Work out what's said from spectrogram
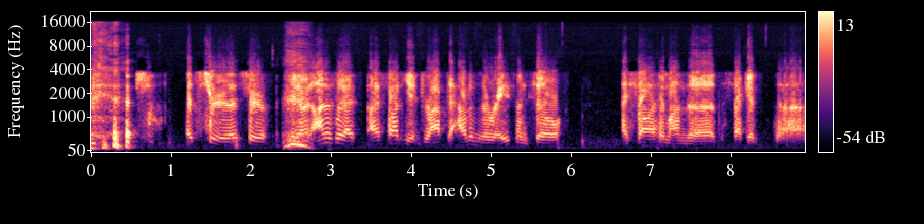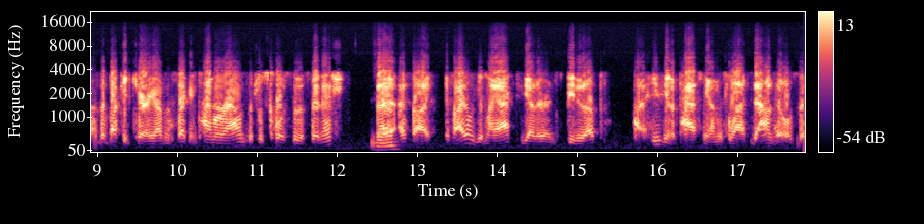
That's true. That's true. You know, and honestly, I I thought he had dropped out of the race until I saw him on the, the second uh, the bucket carry on the second time around, which was close to the finish. Yeah. I, I thought if I don't get my act together and speed it up, uh, he's going to pass me on this last downhill. So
